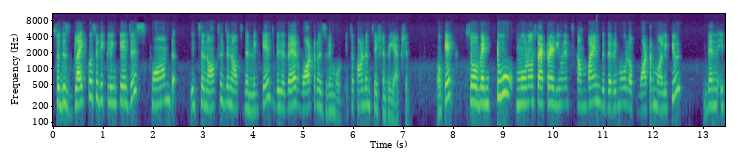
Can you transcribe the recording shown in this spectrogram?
So this glycosidic linkage is formed, it's an oxygen-oxygen linkage where water is removed. It's a condensation reaction. Okay. So when two monosaccharide units combine with the removal of water molecule, then it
